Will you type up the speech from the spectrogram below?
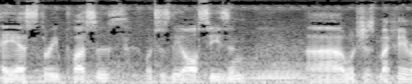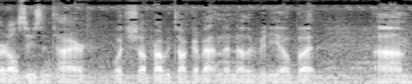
AS3 Pluses, which is the all season, uh, which is my favorite all season tire, which I'll probably talk about in another video. But um,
